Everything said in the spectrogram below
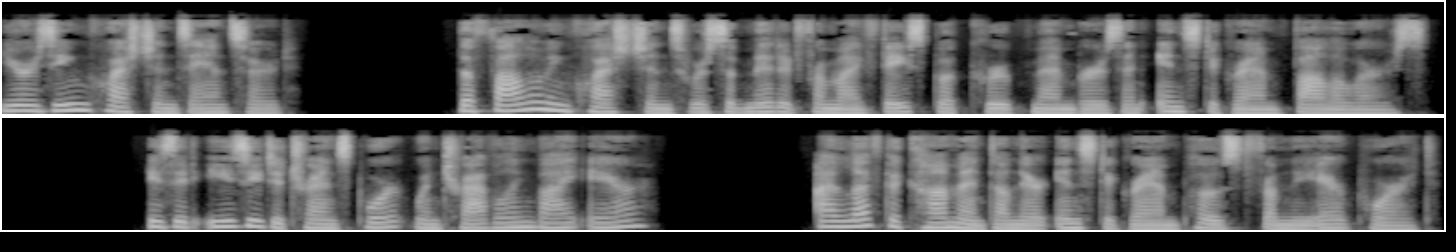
Your zeen questions answered. The following questions were submitted from my Facebook group members and Instagram followers. Is it easy to transport when traveling by air? I left a comment on their Instagram post from the airport.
